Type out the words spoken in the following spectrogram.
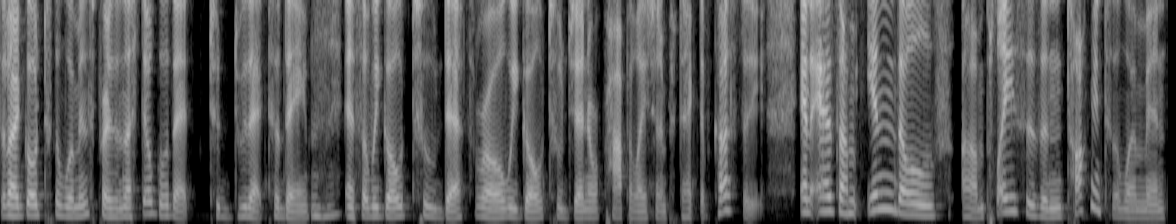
So I go to the women's prison. I still go that to do that today. Mm-hmm. And so we go to death row, we go to general population and protective custody. And as I'm in those um, places and talking to the women,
